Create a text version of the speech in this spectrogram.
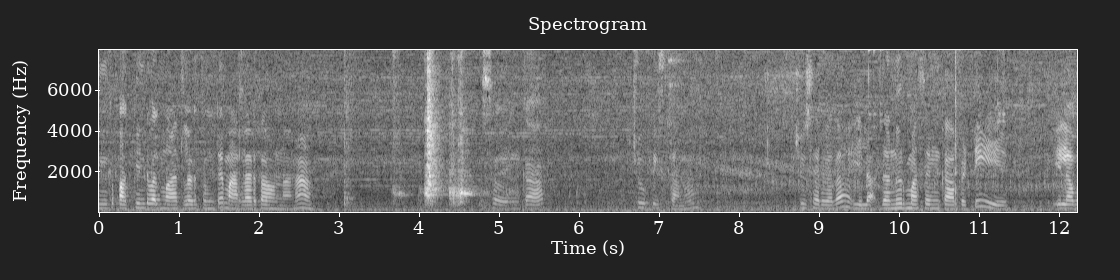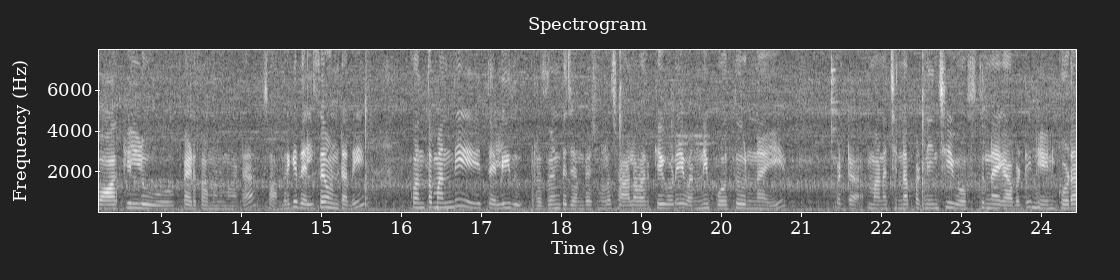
ఇంకా పక్కింటి వాళ్ళు మాట్లాడుతుంటే మాట్లాడుతూ ఉన్నానా? సో ఇంకా చూపిస్తాను. చూసారు కదా ఇలా ధనుర్మాసం కాబట్టి ఇలా వాకిళ్ళు పెడతామన్నమాట. సో అందరికీ తెలిసే ఉంటుంది. కొంతమంది తెలీదు ప్రజెంట్ జనరేషన్లో చాలా వరకే కూడా ఇవన్నీ పోతూ ఉన్నాయి. బట్ మన చిన్నప్పటి నుంచి ఇవి వస్తున్నాయి కాబట్టి నేను కూడా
